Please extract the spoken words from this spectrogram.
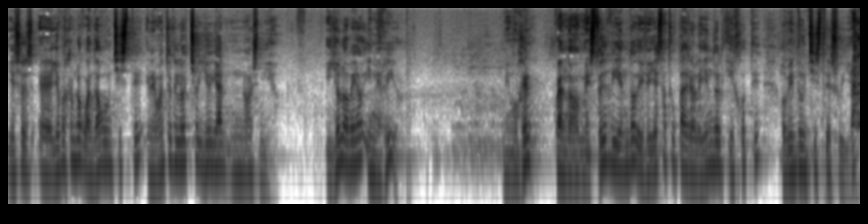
Y eso es, eh, yo por ejemplo, cuando hago un chiste, en el momento que lo he hecho, yo ya no es mío. Y yo lo veo y me río. Mi mujer, cuando me estoy riendo, dice, ya está tu padre o leyendo el Quijote o viendo un chiste suyo.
